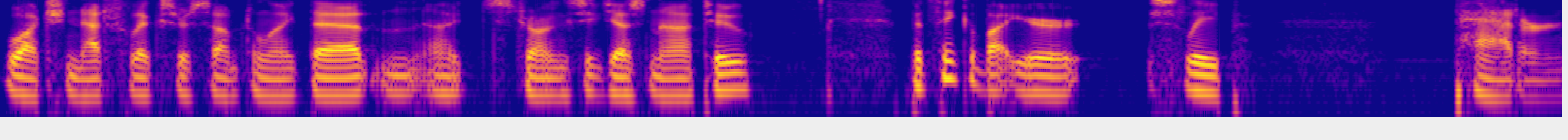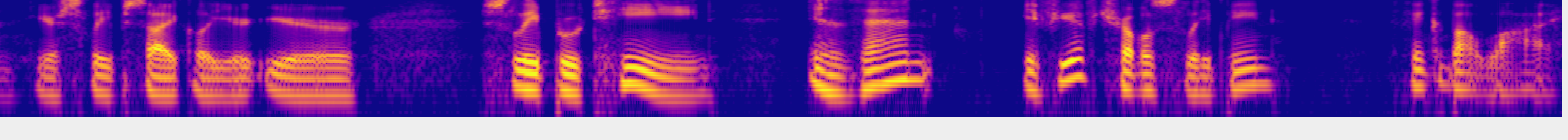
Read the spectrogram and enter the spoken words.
watch Netflix or something like that. And I strongly suggest not to. But think about your sleep pattern, your sleep cycle, your your sleep routine, and then if you have trouble sleeping, think about why.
